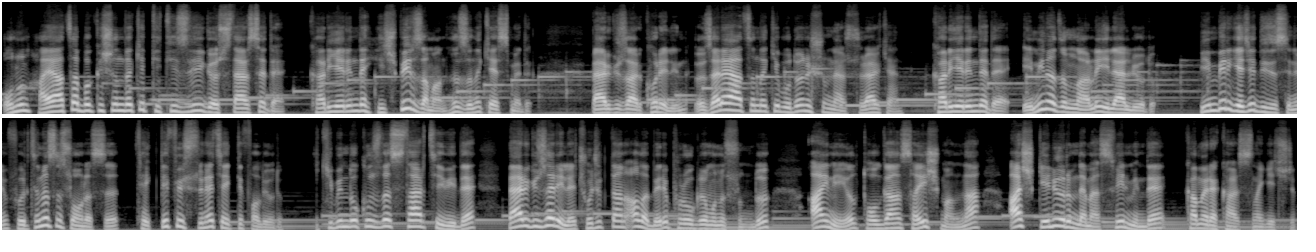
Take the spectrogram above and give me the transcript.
onun hayata bakışındaki titizliği gösterse de kariyerinde hiçbir zaman hızını kesmedi. Bergüzar Korel'in özel hayatındaki bu dönüşümler sürerken kariyerinde de emin adımlarla ilerliyordu. Binbir Gece dizisinin fırtınası sonrası teklif üstüne teklif alıyordu. 2009'da Star TV'de Bergüzar ile Çocuktan Al Haberi programını sundu. Aynı yıl Tolgan Sayışman'la Aşk Geliyorum Demez filminde kamera karşısına geçti.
